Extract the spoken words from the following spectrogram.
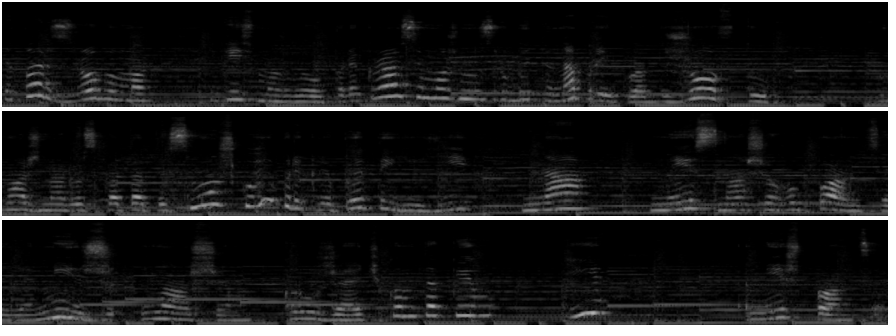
Тепер зробимо якісь, можливо, перекраси можна зробити. Наприклад, жовту можна розкатати смужку і прикріпити її на низ нашого панциря між нашим кружечком таким і між панцирем.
